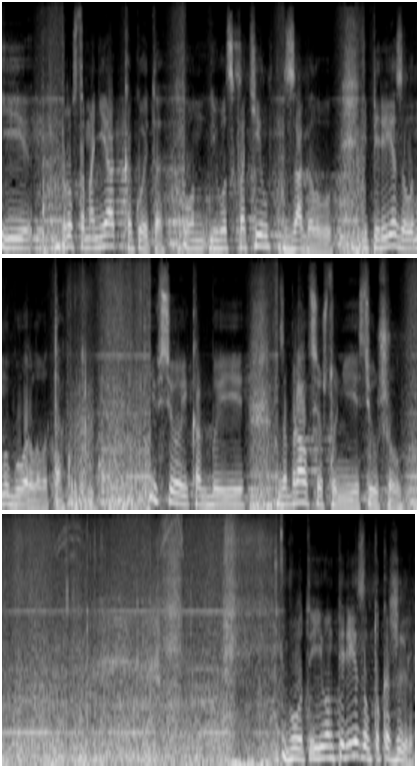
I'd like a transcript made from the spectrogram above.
и просто маньяк какой-то, он его схватил за голову и перерезал ему горло вот так вот. И все, и как бы и забрал все, что у него есть, и ушел. Вот, и он перерезал только жир.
